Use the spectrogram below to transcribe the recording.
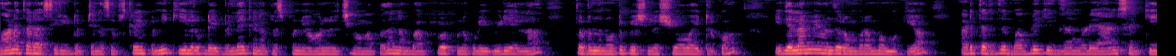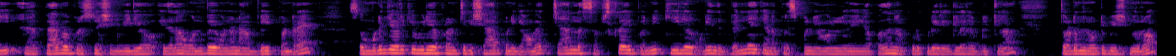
மானக்கர யூடியூப் சேனல் சப்ஸ்கிரைப் பண்ணி கீழே இருக்கக்கூடிய பெல்லைக்கனை ப்ரெஸ் பண்ணி ஆன் வச்சுக்கோங்க. அப்போ தான் நம்ம அப்லோட் பண்ணக்கூடிய வீடியோ எல்லாம் தொடர்ந்து நோட்டிஃபிகேஷனில் ஷோ ஆகிட்டு இருக்கும். இது எல்லாமே வந்து ரொம்ப ரொம்ப முக்கியம். அடுத்தடுத்து பப்ளிக் எக்ஸாமுடைய answer key paper presentation video இதெல்லாம் ஒன் பை ஒன்னாக நான் அப்டேட் பண்ணுறேன் ஸோ முடிஞ்ச வரைக்கும் வீடியோ ஃப்ரெண்ட்ஸுக்கு ஷேர் பண்ணிக்கோங்க. சேனலை சப்ஸ்கிரைப் பண்ணி கீழே இருக்கக்கூடிய இந்த பெல் ஐக்கானை ப்ரெஸ் பண்ணி ஆன்ல வைங்க. அப்போ தான் நான் கொடுக்கக்கூடிய ரெகுலர் அப்டேட்லாம் தொடர்ந்து நோட்டிஃபிகேஷன் வரும்.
